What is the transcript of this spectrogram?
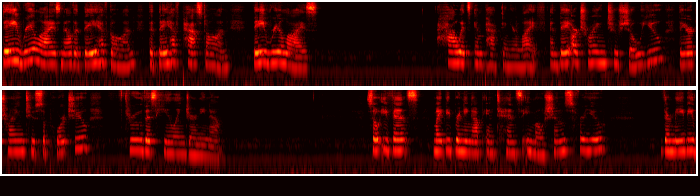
They realize now that they have gone, that they have passed on, they realize how it's impacting your life. And they are trying to show you, they are trying to support you through this healing journey now. So, events might be bringing up intense emotions for you. There may be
